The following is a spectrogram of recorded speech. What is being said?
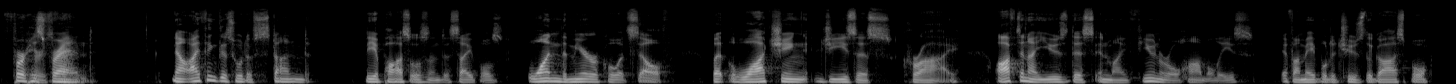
for his, his friend. friend. Now, I think this would have stunned the apostles and disciples. One, the miracle itself, but watching Jesus cry. Often I use this in my funeral homilies if I'm able to choose the gospel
